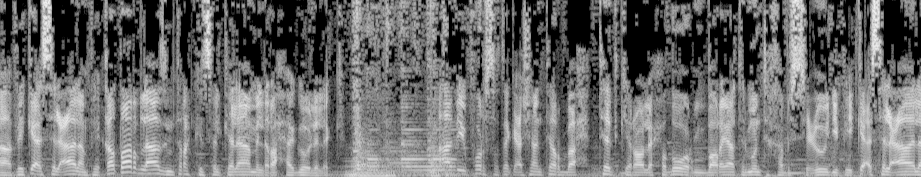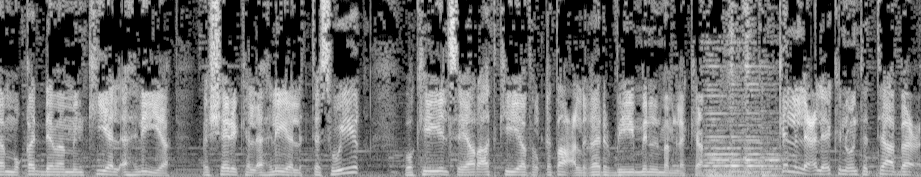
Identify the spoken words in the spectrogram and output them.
آه، في كأس العالم في قطر. لازم تركز في الكلام اللي راح أقوله لك. هذه فرصتك عشان تربح تذكرة لحضور مباريات المنتخب السعودي في كأس العالم مقدمة من كيا الأهلية الشركة الأهلية للتسويق وكيل سيارات كيا في القطاع الغربي من المملكة. كل اللي عليك أنه أنت تتابع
